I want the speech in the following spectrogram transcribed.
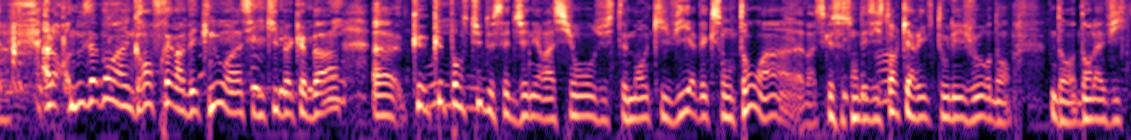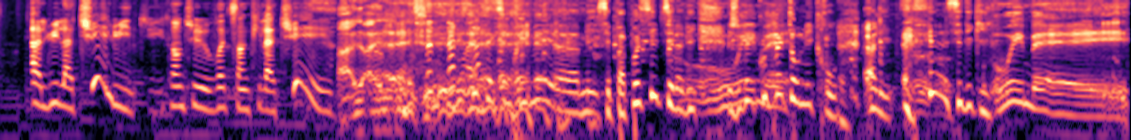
Alors, nous avons un grand frère avec nous, hein, Siliki Bakaba. Oui. Euh, que penses-tu de cette génération, justement, qui vit avec son ton hein, Parce que ce sont des histoires qui arrivent tous les jours dans, dans, dans la vie. Ah lui il a tué lui. Tu- Quand tu vois tu sens qu'il a tué. Ah, euh, t'exprimer, euh, mais c'est pas possible, c'est la vie. Je Oui, vais couper mais- ton micro. Allez, Sidiki. Oui, mais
